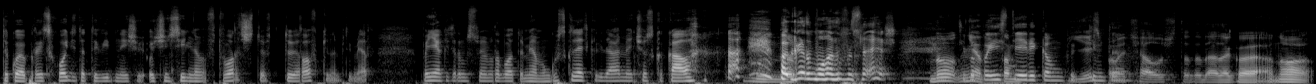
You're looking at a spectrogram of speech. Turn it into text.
такое происходит, это видно еще очень сильно в творчестве, в татуировке, например. По некоторым своим работам я могу сказать, когда у меня что скакало ну, по гормонам, знаешь, ну, типа по истерикам Есть поначалу что-то, да, такое, но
